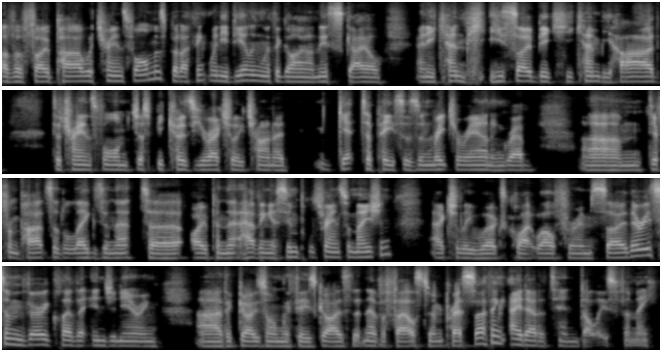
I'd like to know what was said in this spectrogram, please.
of a faux pas with Transformers. But I think when you're dealing with a guy on this scale and he can be, he's so big, he can be hard to transform just because you're actually trying to get to pieces and reach around and grab um, different parts of the legs and that uh, open that having a simple transformation actually works quite well for him. So there is some very clever engineering uh, that goes on with these guys that never fails to impress. So i think 8 out of 10 dollars for me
